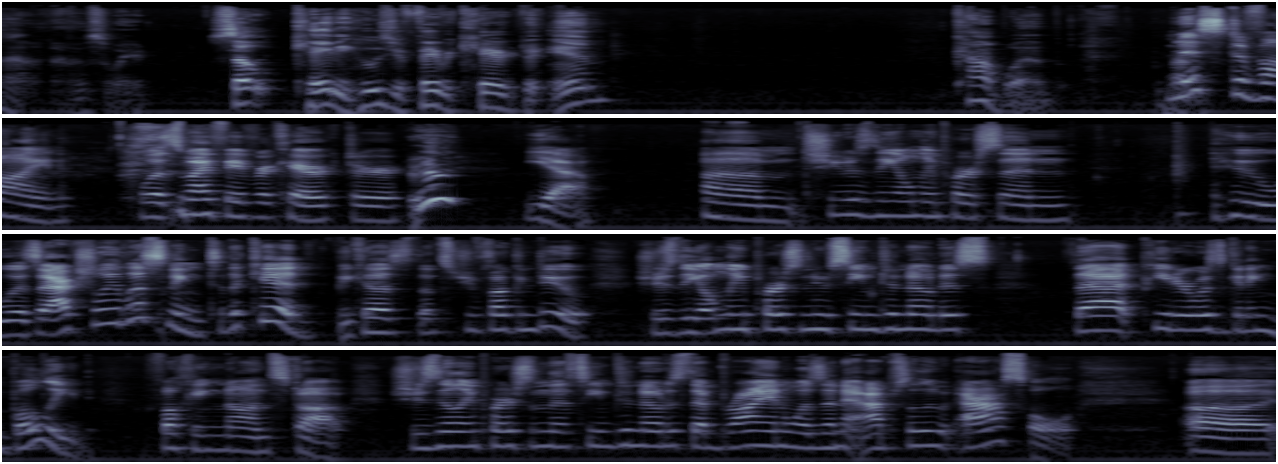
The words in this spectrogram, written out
I don't know. It was weird. So, Katie, who's your favorite character in Cobweb? Miss Divine was my favorite character. Really? Yeah. Um, she was the only person who was actually listening to the kid because that's what you fucking do. She was the only person who seemed to notice that Peter was getting bullied fucking nonstop. She was the only person that seemed to notice that Brian was an absolute asshole. Uh,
